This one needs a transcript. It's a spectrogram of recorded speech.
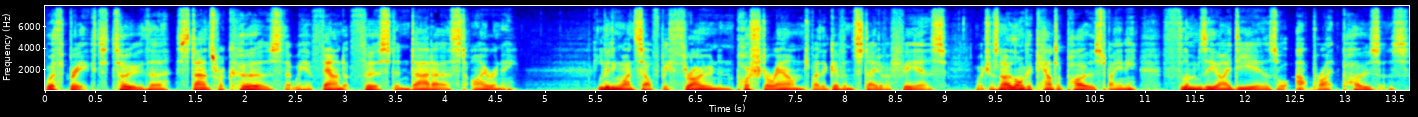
With Brecht, too, the stance recurs that we have found at first in Dadaist irony, letting oneself be thrown and pushed around by the given state of affairs, which is no longer counterposed by any flimsy ideas or upright poses.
